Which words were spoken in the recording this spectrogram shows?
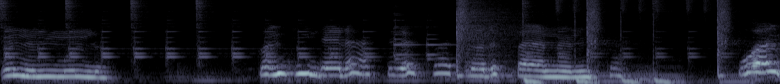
en el mundo. Considera tres factores para analizar. ¿Cuál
